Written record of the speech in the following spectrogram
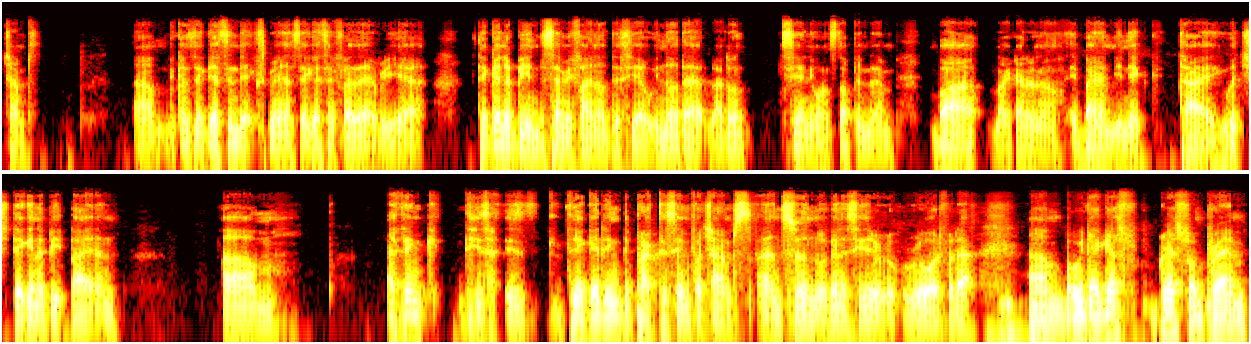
champs, um, because they're getting the experience. They're getting further every year. They're gonna be in the semi final this year. We know that. I don't see anyone stopping them. But like I don't know, a Bayern Munich tie, which they're gonna beat Bayern. Um, I think he's is they're getting the practice in for champs, and soon we're gonna see the re- reward for that. Um, but with I guess Grace from Prem,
